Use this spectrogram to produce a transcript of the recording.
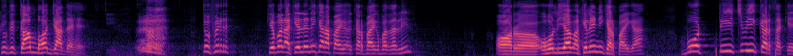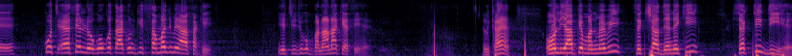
क्योंकि काम बहुत ज़्यादा है। तो फिर केवल अकेले नहीं करा पाएगा, कर पाएगा बदलील और ओहलियाब अकेले नहीं कर पाएगा। वो टीच भी कर सके कुछ ऐसे लोगों को ताकि उनकी समझ में आ सके, ये चीज़ों को बनाना कैसे है। लिखा है ओहलियाब के मन में भी शिक्षा देने की शक्ति दी है।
